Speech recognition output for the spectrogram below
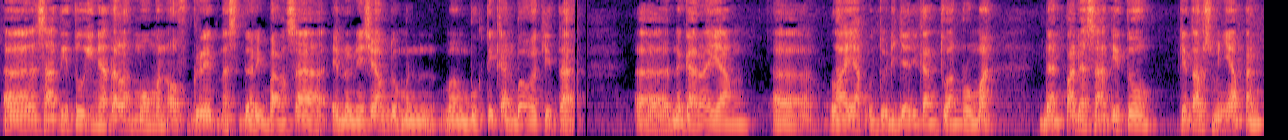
uh, saat itu ini adalah moment of greatness dari bangsa Indonesia untuk membuktikan bahwa kita uh, negara yang uh, layak untuk dijadikan tuan rumah. Dan pada saat itu kita harus menyiapkan.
